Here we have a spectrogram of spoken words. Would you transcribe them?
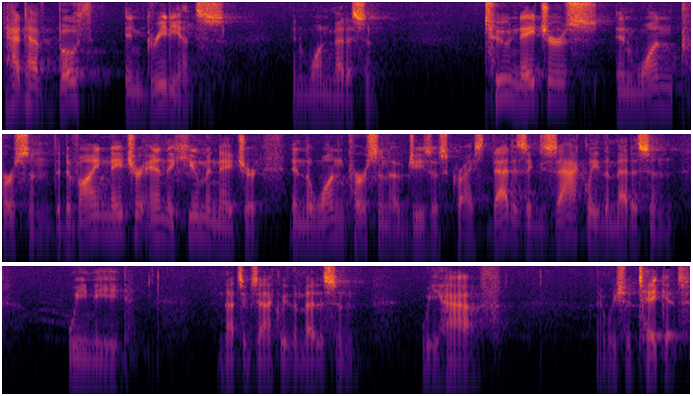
It had to have both ingredients in one medicine. Two natures in one person, the divine nature and the human nature in the one person of Jesus Christ. That is exactly the medicine we need. And that's exactly the medicine we have. And we should take it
